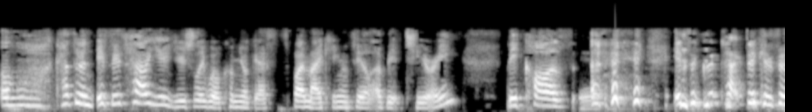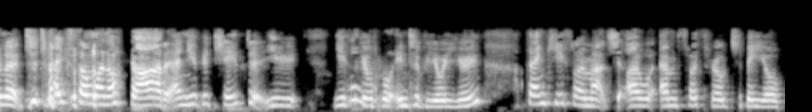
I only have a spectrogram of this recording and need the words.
Oh, Catherine, is this how you usually welcome your guests by making them feel a bit teary? Because oh. it's a good tactic, isn't it, to take someone off guard and you've achieved it. You, you oh. skillful interviewer, you. Thank you so much. I am so thrilled to be your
